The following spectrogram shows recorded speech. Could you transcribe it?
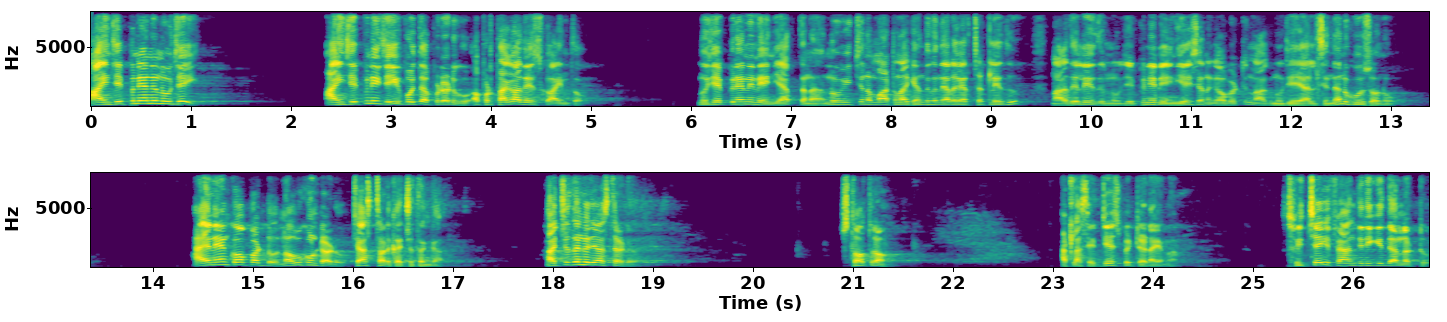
ఆయన చెప్పినా నువ్వు చెయ్యి. ఆయన చెప్పి నీ చేయకపోతే అప్పుడు అడుగు. అప్పుడు తగాదు వేసుకో ఆయనతో. నువ్వు చెప్పినని నేను చేస్తున్నా నువ్వు ఇచ్చిన మాట నాకు ఎందుకు నెరవేర్చట్లేదు? నాకు తెలియదు. నువ్వు చెప్పిన నేను చేశాను కాబట్టి నాకు నువ్వు చేయాల్సిందని కూర్చో నువ్వు. ఆయన ఏం కోపడ్డు? నవ్వుకుంటాడు. చేస్తాడు ఖచ్చితంగా. ఖచ్చితంగా చేస్తాడు. స్తోత్రం. అట్లా సెట్ చేసి పెట్టాడు ఆయన. స్విచ్ అయ్యి ఫ్యాన్ తిరిగిద్ది అన్నట్టు.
